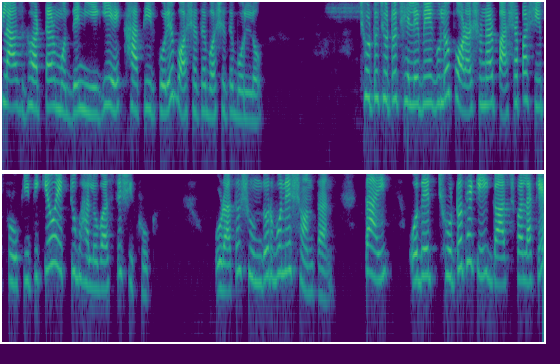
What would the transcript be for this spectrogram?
ক্লাস ঘরটার মধ্যে নিয়ে গিয়ে খাতির করে বসাতে বসাতে বলল, ছোট ছোট ছেলে মেয়েগুলো পড়াশোনার পাশাপাশি প্রকৃতিকেও একটু ভালোবাসতে শিখুক। ওরা তো সুন্দরবনের সন্তান। তাই ওদের ছোট থেকেই গাছপালাকে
